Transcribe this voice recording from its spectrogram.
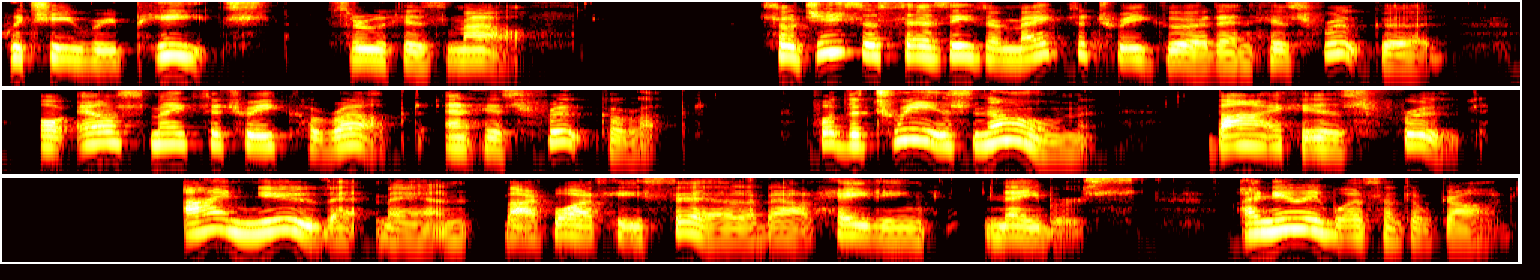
which he repeats through his mouth. So Jesus says either make the tree good and his fruit good, or else make the tree corrupt and his fruit corrupt. For the tree is known by his fruit. I knew that man by what he said about hating neighbors. I knew he wasn't of God.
